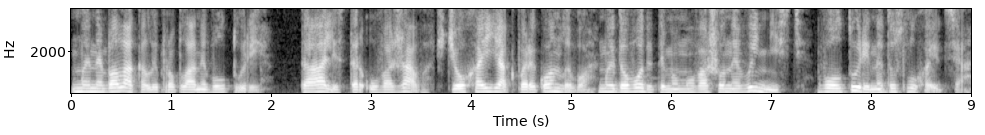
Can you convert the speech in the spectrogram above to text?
Ми не балакали про плани Волтурі. Та Алістер уважав, що хай як переконливо ми доводитимемо вашу невинність, Волтурі не дослухаються.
